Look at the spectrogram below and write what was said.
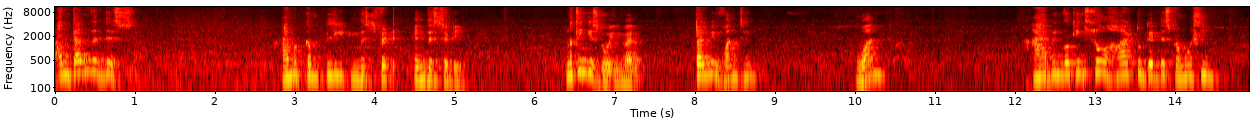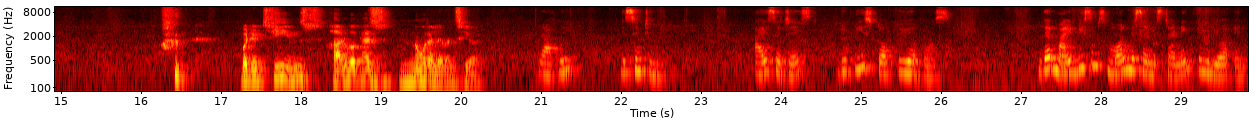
I'm done with this. I'm a complete misfit in this city. Nothing is going well. Tell me one thing. One. I have been working so hard to get this promotion. but it seems hard work has no relevance here. Rahul, listen to me. I suggest you please talk to your boss. There might be some small misunderstanding from your end.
